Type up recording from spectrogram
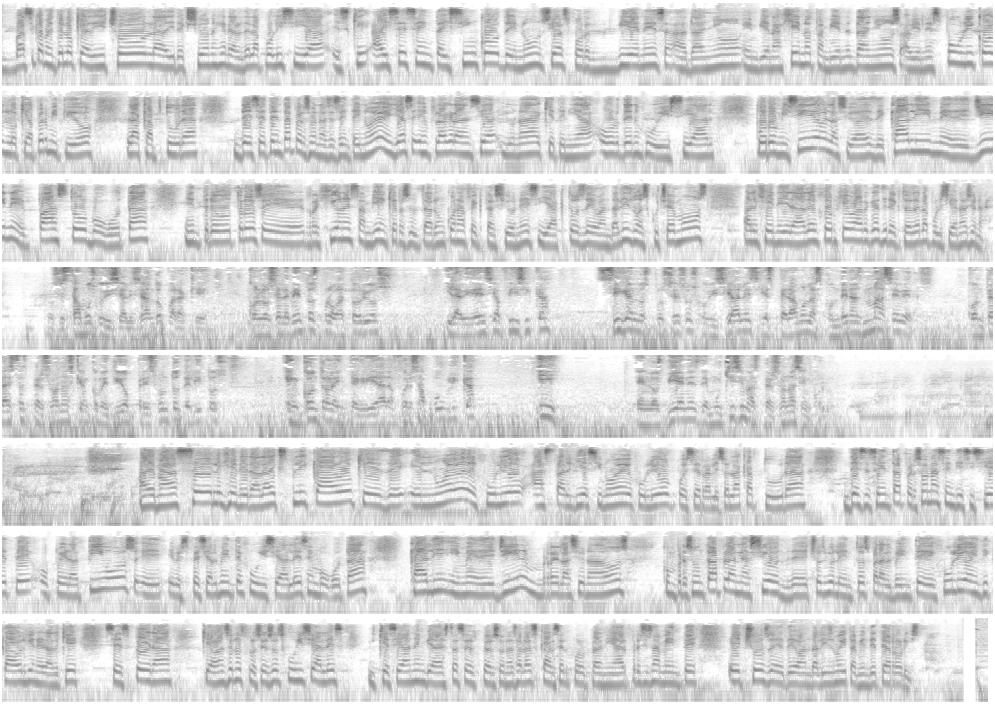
Básicamente lo que ha dicho la Dirección General de la Policía es que hay 65 denuncias por bienes a daño en bien ajeno, también daños a bienes públicos, lo que ha permitido la captura de 70 personas, 69 ellas en flagrancia y una que tenía orden judicial por homicidio en las ciudades de Cali, Medellín, Pasto, Bogotá, entre otras eh, regiones también que resultaron con afectaciones y actos de vandalismo. Escuchemos al general Jorge Vargas, director de la Policía Nacional. Nos estamos judicializando para que con los elementos probatorios y la evidencia física sigan los procesos judiciales y esperamos las condenas más severas contra estas personas que han cometido presuntos delitos en contra de la integridad de la fuerza pública y en los bienes de muchísimas personas en Colombia. Además, el general ha explicado que desde el 9 de julio hasta el 19 de julio, pues se realizó la captura de 60 personas en 17 operativos, eh, especialmente judiciales en Bogotá, Cali y Medellín, relacionados con presunta planeación de hechos violentos para el 20 de julio. Ha indicado el general que se espera que avancen los procesos judiciales y que sean enviadas estas personas a las cárceles por planear precisamente hechos de, de vandalismo y también de terrorismo.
